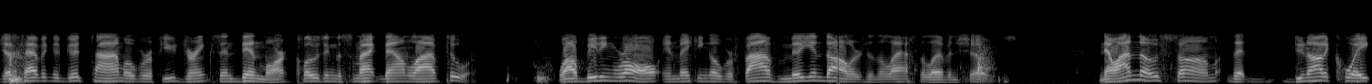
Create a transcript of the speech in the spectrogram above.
Just having a good time over a few drinks in Denmark, closing the SmackDown Live tour, while beating Raw and making over $5 million in the last 11 shows. Now, I know some that do not equate,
